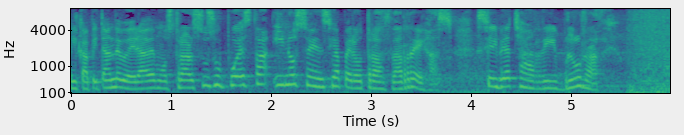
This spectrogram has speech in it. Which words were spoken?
el capitán deberá demostrar su supuesta inocencia, pero tras las rejas. Silvia Charri, Blue Radio.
